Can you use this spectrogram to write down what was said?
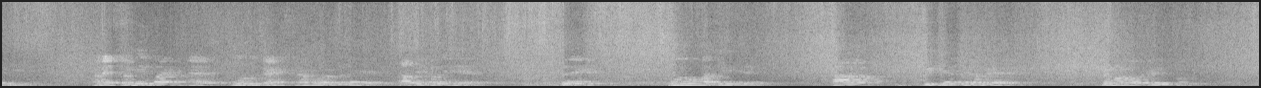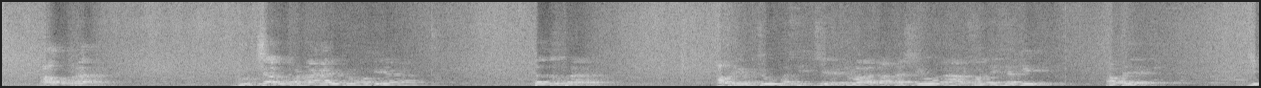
હતી અને સમીરભાઈ અને પૂરું જોઈન્ટ મેમ્બર બધાએ સાથે મળીને આ વિદ્યાર્થીઓને અમે જમાડવા કર્યું હતું. આ ઉપરાંત વૃક્ષારોપણના કાર્યક્રમો ગયા હતા. તદુપરાંત આપણી વચ્ચે ઉપસ્થિત છે એવા દાતાશ્રીઓના સૌજન્યથી આપણે જે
